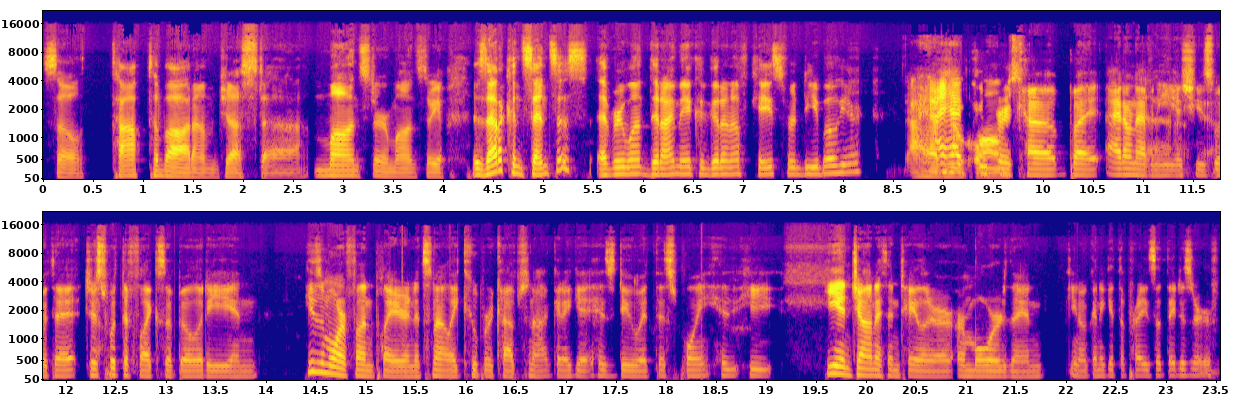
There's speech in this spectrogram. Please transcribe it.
So top to bottom, just uh monster, monster. Is that a consensus? Everyone, did I make a good enough case for Deebo here? I, I no had Cooper Kupp, but I don't have any issues yeah. with it. Just with the flexibility, and he's a more fun player, and it's not like Cooper Kupp's not going to get his due at this point. He he, he and Jonathan Taylor are, are more than you know going to get the praise that they deserve.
